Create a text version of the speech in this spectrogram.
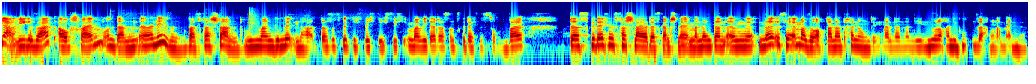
Ja, wie gesagt, aufschreiben und dann äh, lesen, was da stand, wie man gelitten hat. Das ist wirklich wichtig, sich immer wieder das ins Gedächtnis zu rufen, weil das Gedächtnis verschleiert das ganz schnell. Man denkt dann, ähm, ne, ist ja immer so, auch bei einer Trennung denkt man dann die, nur noch an die guten Sachen am Ende.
